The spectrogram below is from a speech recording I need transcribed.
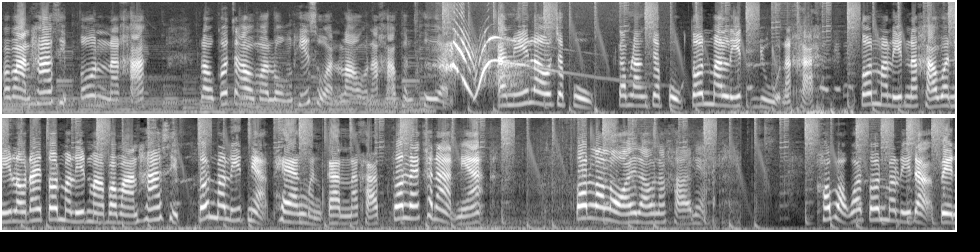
ประมาณ 50 ต้นนะคะ เราก็จะเอามาลงที่สวนเรานะคะเพื่อนๆ อันนี้เราจะปลูกกำลังจะปลูกต้นมะลิอยู่นะคะ ต้นมะลินะคะ วันนี้เราได้ต้นมะลิมาประมาณ 50 ต้นมะลิเนี่ยแพงเหมือนกันนะคะ ต้นเล็กขนาดเนี้ยต้นละร้อยแล้วนะคะเนี่ยเขาบอกว่าต้นมะลิอะเป็น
